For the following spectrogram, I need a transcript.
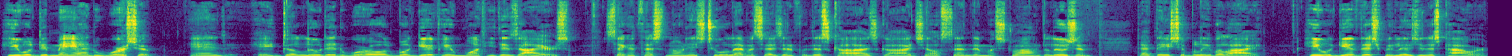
He will demand worship and a deluded world will give him what he desires. 2 Thessalonians 2:11 says, "And for this cause God shall send them a strong delusion, that they should believe a lie. He will give this religion its power."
